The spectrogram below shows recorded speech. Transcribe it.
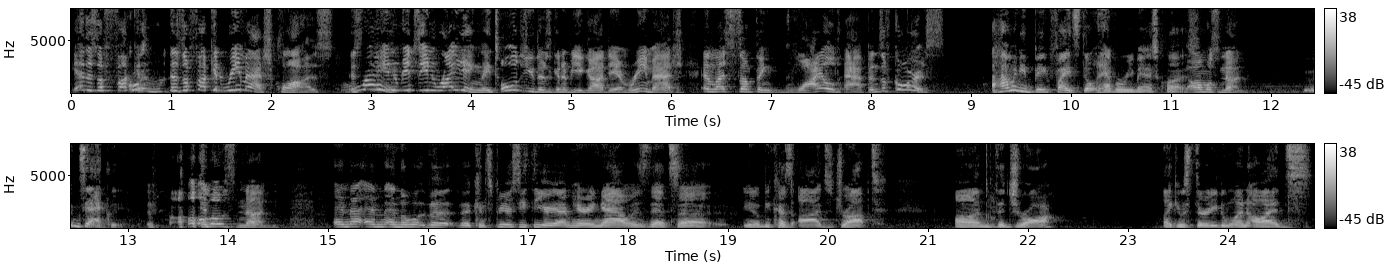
Yeah, there's a fucking there's a fucking rematch clause. It's, Right. in, it's in writing. They told you there's going to be a goddamn rematch unless something wild happens. Of course, How many big fights don't have a rematch clause? almost none. exactly. Almost none. And that, and and the, the the conspiracy theory I'm hearing now is that uh, you know because odds dropped on the draw, like it was thirty to one odds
